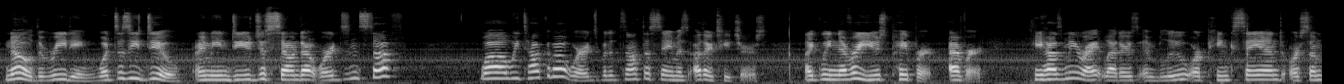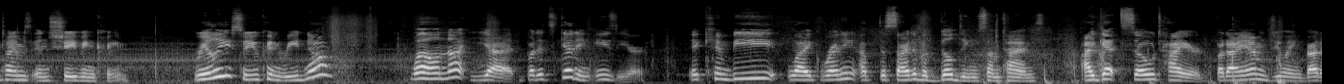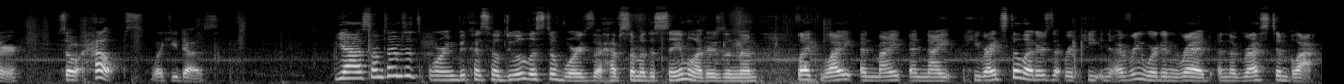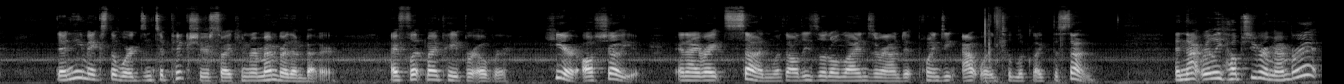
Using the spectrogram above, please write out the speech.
No, the reading. What does he do? I mean, do you just sound out words and stuff? Well, we talk about words, but it's not the same as other teachers. Like, we never use paper, ever. He has me write letters in blue or pink sand or sometimes in shaving cream. Really? So you can read now? Well, not yet, but it's getting easier. It can be like running up the side of a building sometimes. I get so tired, but I am doing better. So it helps what he does. Yeah, sometimes it's boring because he'll do a list of words that have some of the same letters in them, like light and might and night. He writes the letters that repeat in every word in red and the rest in black. Then he makes the words into pictures so I can remember them better. I flip my paper over. Here, I'll show you. And I write sun with all these little lines around it pointing outward to look like the sun. And that really helps you remember it?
